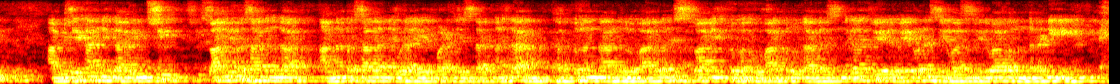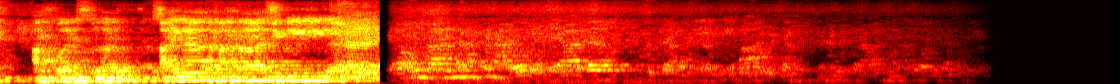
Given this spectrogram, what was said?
అభిషేకాన్ని గావించి స్వామి ప్రసాదంగా అన్న ప్రసాదాన్ని కూడా ఏర్పాటు చేస్తారు. కనుక భక్తులంతా అందులో పాల్గొని స్వామి కృపకు పాత్రలు కావాల్సిందిగా పేరు పేరున శ్రీవాస నిర్వాహకులందరినీ ఆహ్వానిస్తున్నారు. సాయినాథ మహారాజుకి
